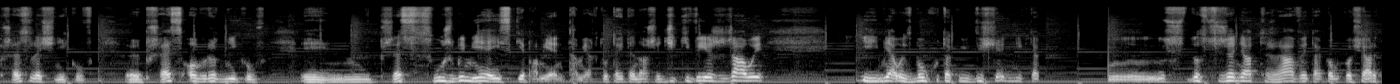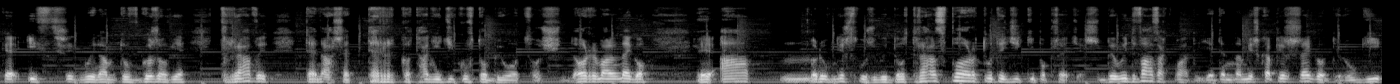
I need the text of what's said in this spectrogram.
przez leśników, yy, przez ogrodników, yy, przez służby miejskie. Pamiętam, jak tutaj te nasze dziki wyjeżdżały i miały z boku taki wysięgnik, tak yy, do strzyżenia trawy, taką kosiarkę i strzygły nam tu w Gorzowie trawy. Te nasze terkotanie dzików to było coś normalnego, a mm, również służyły do transportu te dziki, bo przecież były dwa zakłady, jeden na Mieszka I, drugi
